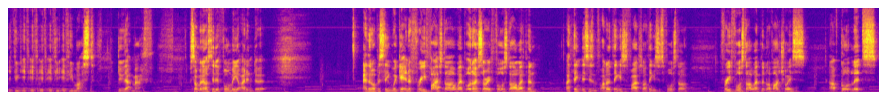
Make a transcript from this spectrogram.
if you if, if, if, if you if you must do that math someone else did it for me I didn't do it and then obviously we're getting a free five star weapon. Oh no, sorry, four star weapon. I think this isn't. I don't think this is five star. I think this is four star. Free four star weapon of our choice. Out of gauntlets,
